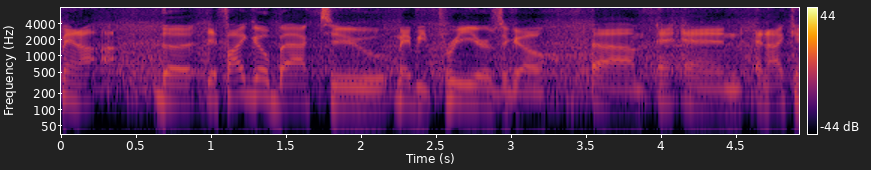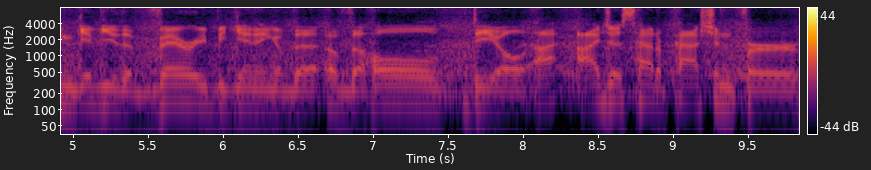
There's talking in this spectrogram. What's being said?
man, I, the if I go back to maybe three years ago, um, and and I can give you the very beginning of the of the whole deal. I, I just had a passion for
